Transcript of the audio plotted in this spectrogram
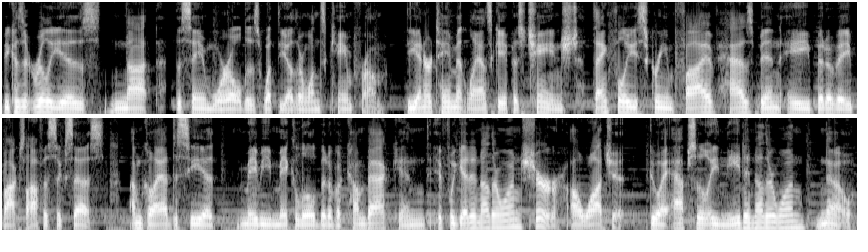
because it really is not the same world as what the other ones came from. The entertainment landscape has changed. Thankfully, Scream 5 has been a bit of a box office success. I'm glad to see it maybe make a little bit of a comeback, and if we get another one, sure, I'll watch it. Do I absolutely need another one? No.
